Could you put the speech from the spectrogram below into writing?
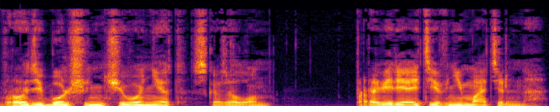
«Вроде больше ничего нет», — сказал он. «Проверяйте внимательно».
